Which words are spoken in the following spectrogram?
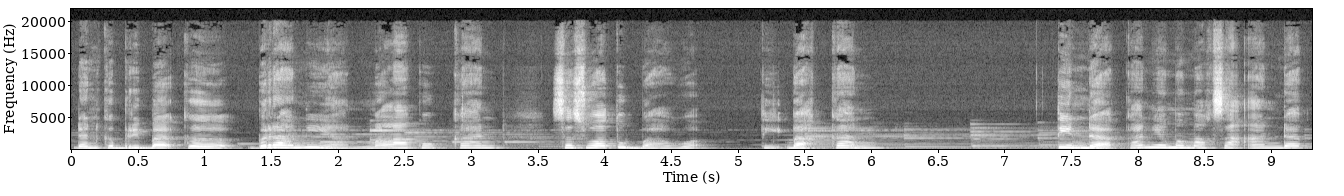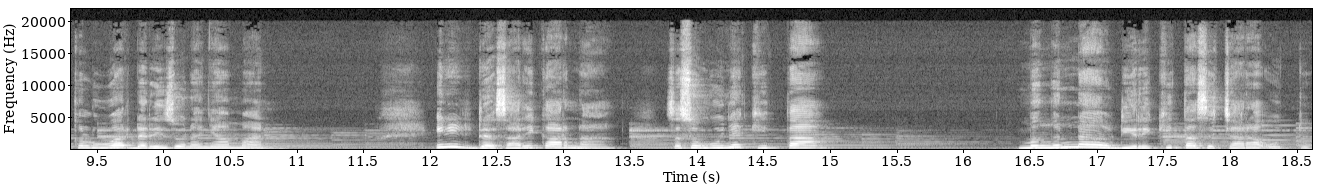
dan keberanian melakukan sesuatu bahwa bahkan tindakan yang memaksa Anda keluar dari zona nyaman. Ini didasari karena sesungguhnya kita mengenal diri kita secara utuh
